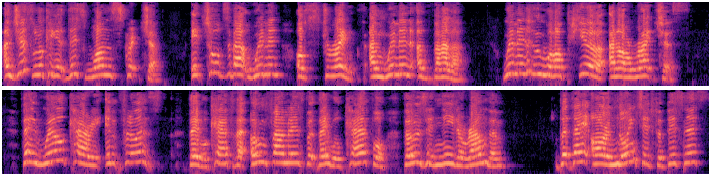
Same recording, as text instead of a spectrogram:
And just looking at this one scripture, it talks about women of strength and women of valor, women who are pure and are righteous. They will carry influence they will care for their own families, but they will care for those in need around them. But they are anointed for business.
